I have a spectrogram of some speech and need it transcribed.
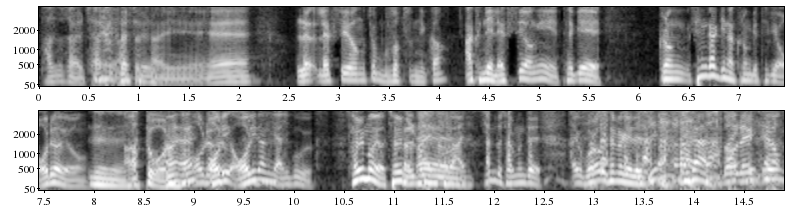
다섯 살 차이. 다섯 살 차이. 예. 렉, 렉스 형 좀 무섭습니까? 아, 근데 렉스 형이 되게 그런 생각이나 그런 게 되게 어려요. 네네. 아, 또 어려. 아, 예? 어리, 어리단 게 아니고 젊어요. 젊어. 젊어요. 아니, 저 아직 지금도 젊은데. 아, 이거 뭐라고 설명해야 되지? 그러니까 너 렉스 형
